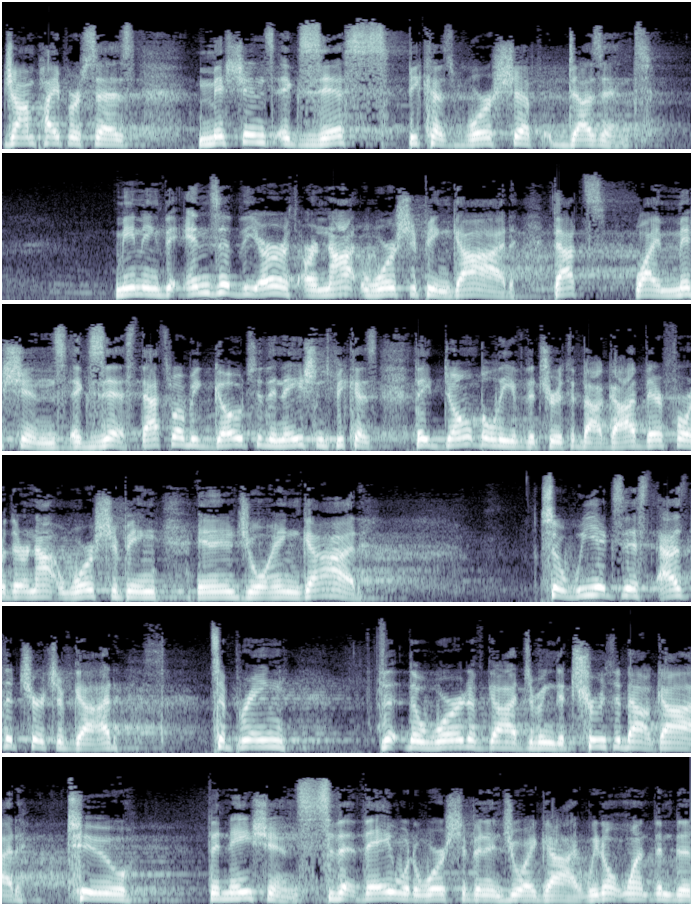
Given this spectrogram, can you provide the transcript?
John Piper says, missions exists because worship doesn't. Meaning the ends of the earth are not worshiping God. That's why missions exist. That's why we go to the nations because they don't believe the truth about God. Therefore, they're not worshiping and enjoying God. So we exist as the church of God to bring the, the word of God, to bring the truth about God to the nations so that they would worship and enjoy God. We don't want them to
